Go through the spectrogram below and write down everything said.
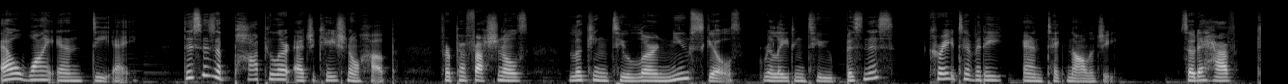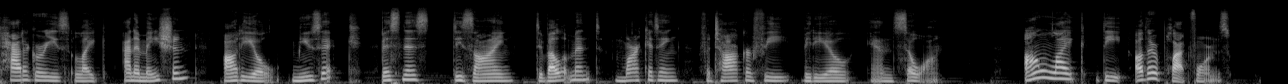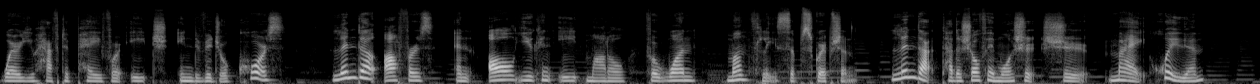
L Y N D A. This is a popular educational hub for professionals looking to learn new skills relating to business, creativity, and technology. So they have categories like animation, audio, music, business, design, development, marketing, photography, video, and so on. Unlike the other platforms where you have to pay for each individual course, Lynda offers an all you can eat model for one monthly subscription. Lynda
